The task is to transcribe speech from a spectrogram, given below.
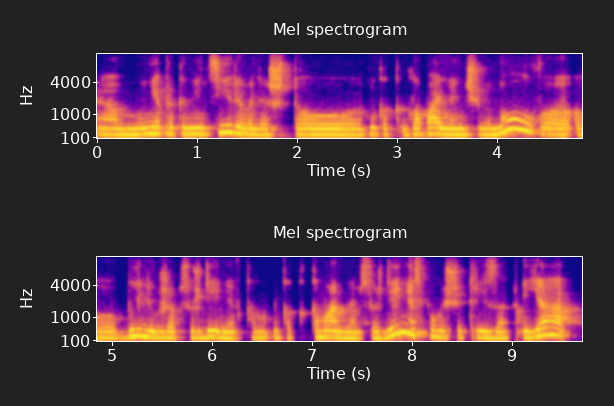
мне прокомментировали, что ну, как глобально ничего нового, э, были уже обсуждения, как командное обсуждение с помощью ТРИЗа. И я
